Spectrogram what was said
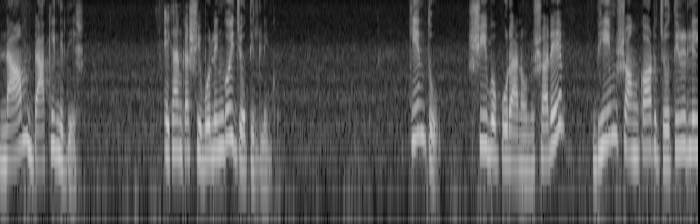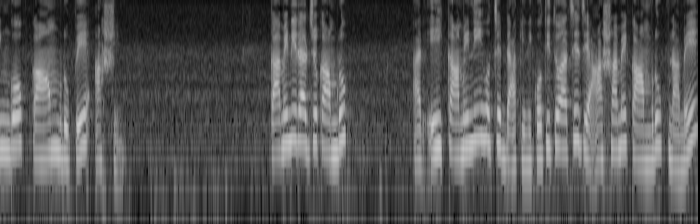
নাম ডাকিনী দেশ। এখানকার শিবলিঙ্গই জ্যোতির্লিঙ্গ। কিন্তু শিবপুরাণ অনুসারে ভীমশঙ্কর জ্যোতির্লিঙ্গ কামরূপে আসেন। কামিনী রাজ্য কামরূপ আর এই কামিনী হচ্ছে ডাকিনী। কথিত আছে যে আসামে কামরূপ নামে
